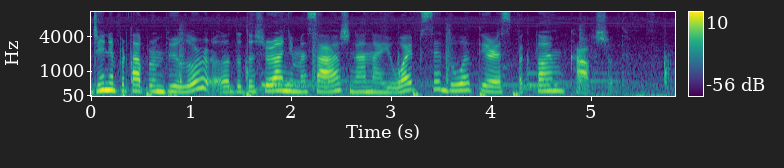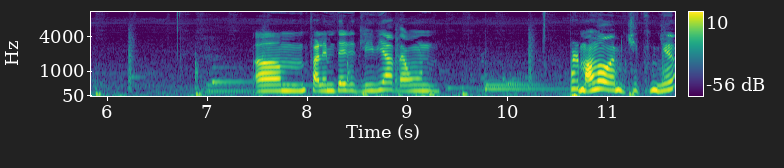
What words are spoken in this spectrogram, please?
Xheni, për ta përmbyllur, do të dëshiroja një mesazh nga ana juaj pse duhet t'i respektojmë kafshët. Um, faleminderit Livia dhe unë përmallohem gjithnjë.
